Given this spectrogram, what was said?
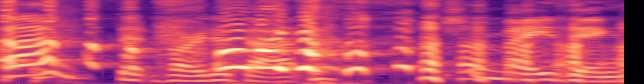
that oh voted that. amazing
